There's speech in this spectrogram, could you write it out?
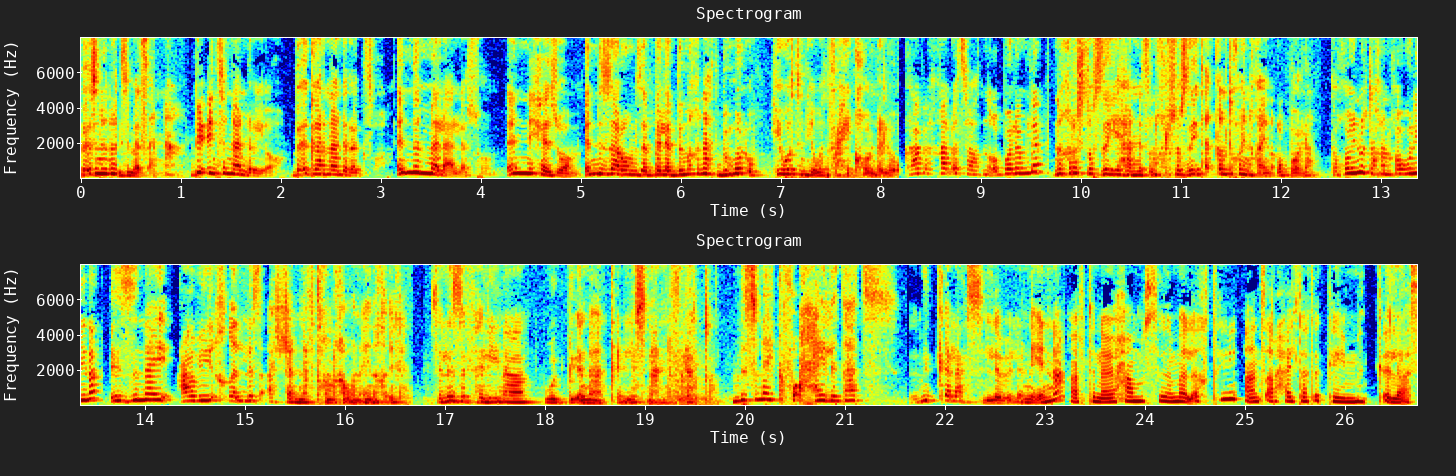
ብእዝንና ዝመጸና ብዒንትና ንርዮ ብእገርና ንረግጾ እንመላለሶ እንሕዞም እንዛሮም ዘበለ ብምክናት ብምልኡ ሂወት ን ሂወት ጥራሕ እዩ ክኸውን ደለዎ ካብ ካልኦት ሰባት ንቅበሎም እለ ንክርስቶስ ዘይሃንጽ ንክርስቶስ ዘይጠቅም ተኾይኑ ከኣ ንቅበሎ ተኾይኑ እታ ክንኸውን ኢና እዚ ናይ ዓቢ ቕልስ ኣሸነፍቲ ክንኸውን ኣይንኽእልን ስለዚ ፈሊና ውግእናን ቅልስናን ንፍለጦ ምስ ናይ ክፉእ ሓይልታት ምቅላስ ልብል እኒኤና። ኣብቲ ናይ ሓሙስ መልእኽቲ ኣንጻር ሓይልታት እከይ ምቅላስ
